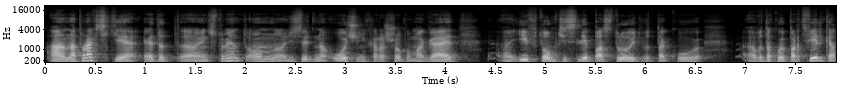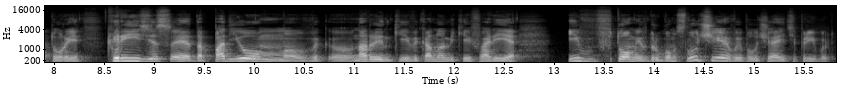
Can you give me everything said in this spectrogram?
А на практике этот э, инструмент, он действительно очень хорошо помогает э, и в том числе построить вот такую э, вот такой портфель, который кризис, это подъем на рынке, в экономике, эйфория. И в том и в другом случае вы получаете прибыль.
